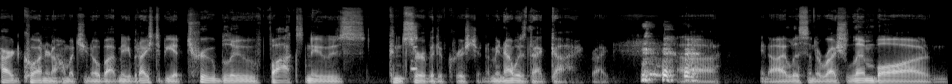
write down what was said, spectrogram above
hardcore. I don't know how much you know about me, but I used to be a true blue Fox News conservative Christian. I mean, I was that guy, right? uh, you know, I listened to Rush Limbaugh and,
